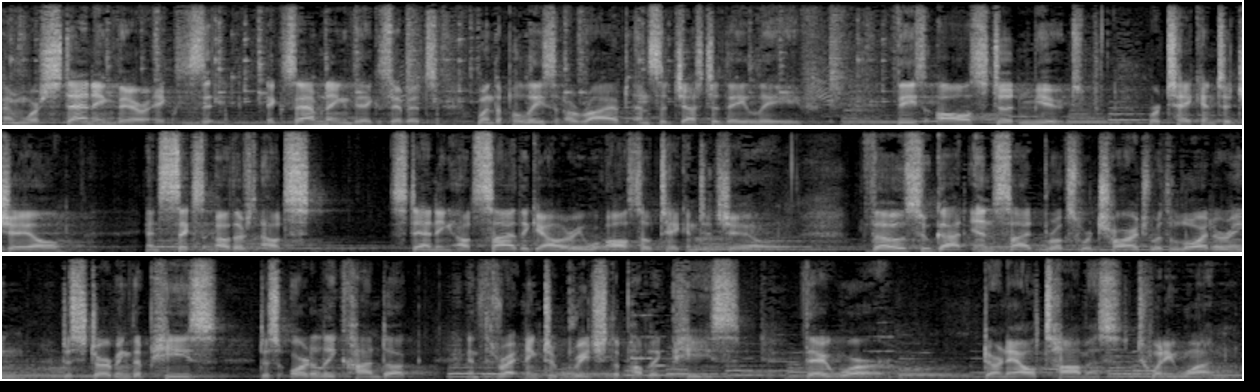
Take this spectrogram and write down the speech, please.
and were standing there exi- examining the exhibits when the police arrived and suggested they leave. These all stood mute, were taken to jail, and six others out, standing outside the gallery were also taken to jail. Those who got inside Brooks were charged with loitering, disturbing the peace, disorderly conduct, and threatening to breach the public peace. They were Darnell Thomas, 21,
